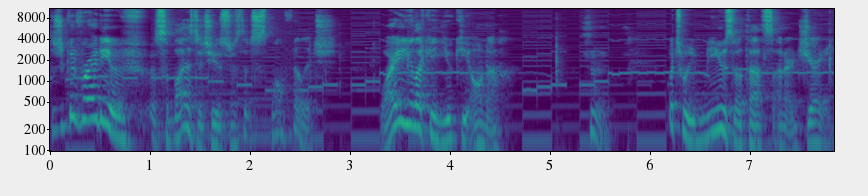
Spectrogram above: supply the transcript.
Such a good variety of supplies to choose from such a small village. Why are you like a Yuki Onna? Hmm. Which will use with us on our journey?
